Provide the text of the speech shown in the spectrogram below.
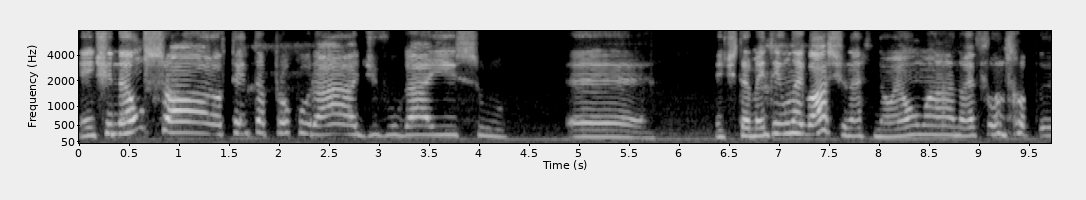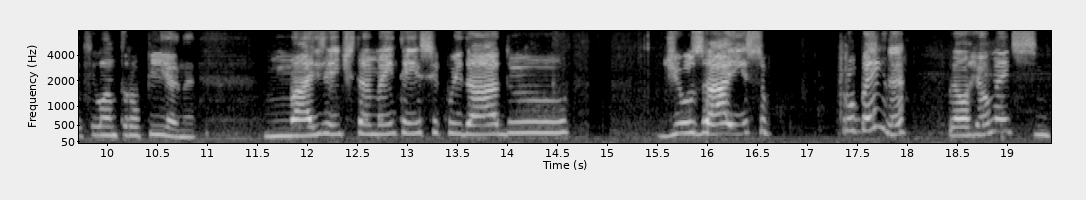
a gente não só tenta procurar divulgar isso, é, a gente também tem um negócio, né? Não é uma, não é filantropia, né? Mas a gente também tem esse cuidado de usar isso para o bem, né? Para ela realmente se,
